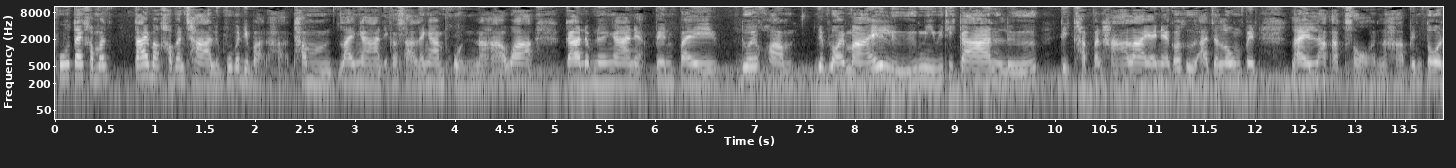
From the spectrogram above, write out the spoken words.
ผู้ใต้คำว่าใต้บังคับบัญชาหรือผู้ปฏิบัติค่ะทำรายงานเอกสารรายงานผลนะคะ ว่าการดำเนินงานเนี่ยเป็นไปด้วยความเรียบร้อยไหมหรือมีวิธีการหรือติดขัดปัญหาอะไรอันนี้ก็คืออาจจะลงเป็นลายลักษณ์อักษรนะคะ เป็นต้น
